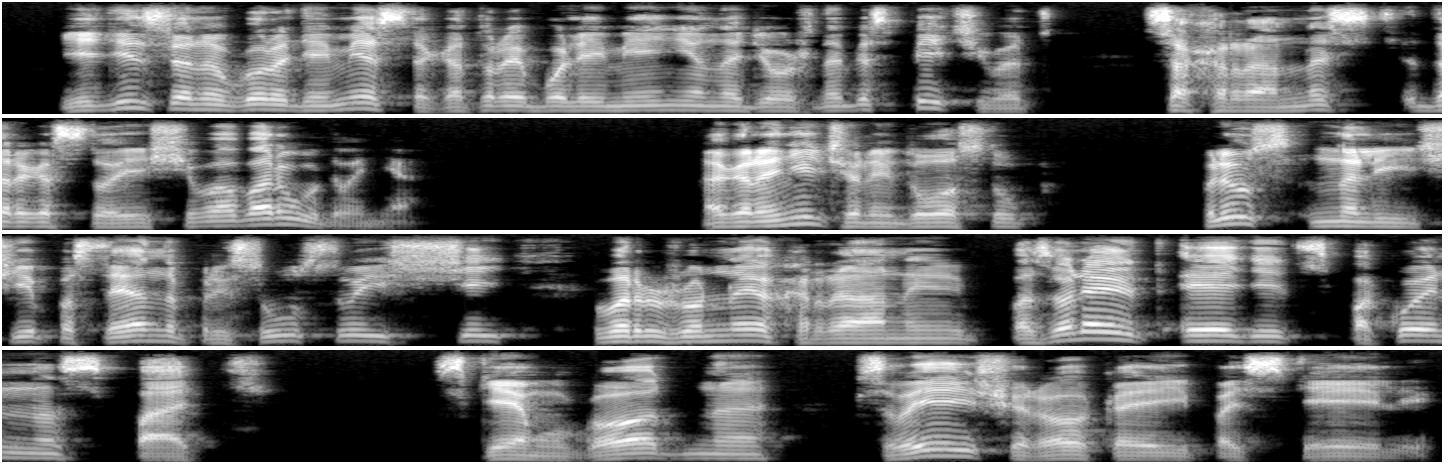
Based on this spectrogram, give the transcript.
— единственное в городе место, которое более-менее надежно обеспечивает сохранность дорогостоящего оборудования. Ограниченный доступ, плюс наличие постоянно присутствующей вооруженной охраны позволяют Эдит спокойно спать с кем угодно в своей широкой постели.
